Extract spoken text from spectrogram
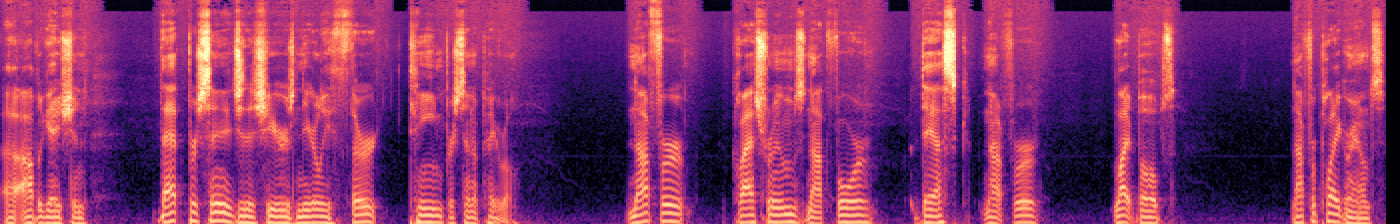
uh, obligation." That percentage this year is nearly 13% of payroll. Not for classrooms, not for desks, not for light bulbs, not for playgrounds,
